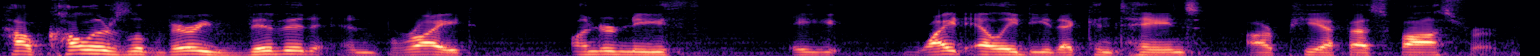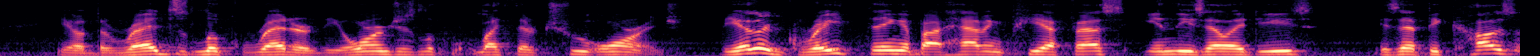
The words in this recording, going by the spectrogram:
how colors look very vivid and bright underneath a white LED that contains our PFS phosphor. You know, the reds look redder, the oranges look like they're true orange. The other great thing about having PFS in these LEDs is that because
